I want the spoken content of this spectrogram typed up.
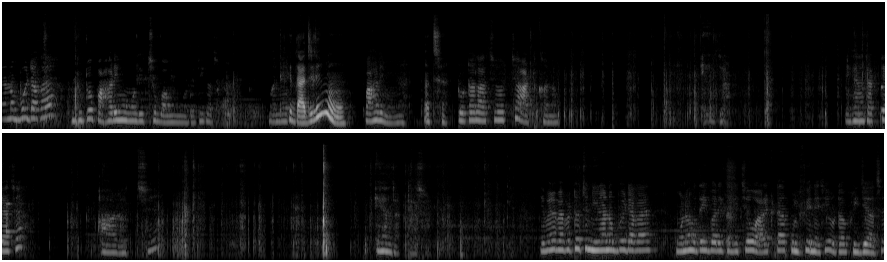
নিরানব্বই টাকায় দুটো পাহাড়ি মোমো দিচ্ছ বাউ মোমোতে ঠিক আছে? মানে দার্জিলিং মোমো? পাহাড়ি মোমো। আচ্ছা। টোটাল আছে হচ্ছে আটখানা। এই যে। এখানে চারটে আছে। আর হচ্ছে এখানে চারটে আছে। এবারে ব্যাপারটা হচ্ছে নিরানব্বই টাকায় মনে হতেই পারে কি দিচ্ছে। ও আরেকটা কুলফি এনেছি ওটা ফ্রিজে আছে।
